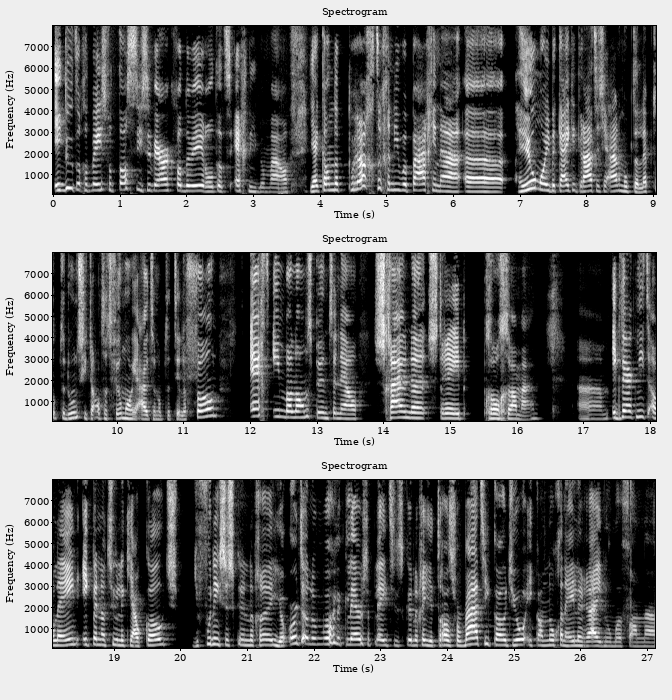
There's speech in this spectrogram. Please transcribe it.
Ik doe toch het meest fantastische werk van de wereld. Dat is echt niet normaal. Jij kan de prachtige nieuwe pagina uh, heel mooi bekijken. Gratis je adem op de laptop te doen. Ziet er altijd veel mooier uit dan op de telefoon. Echtinbalans.nl schuine streep programma. Um, ik werk niet alleen. Ik ben natuurlijk jouw coach je voedingsdeskundige, je orthomoleculaire suppletedeskundige, je transformatiecoach. Joh, ik kan nog een hele rij noemen van uh,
